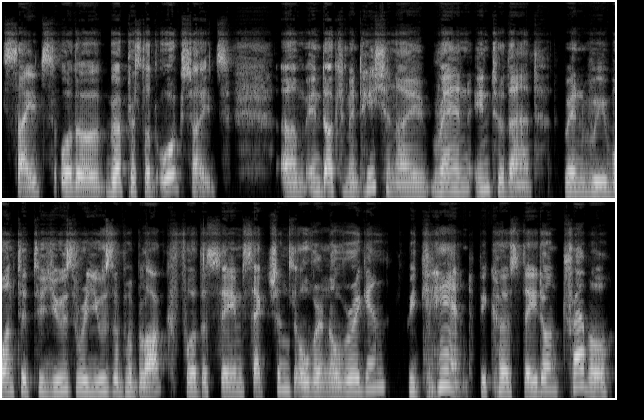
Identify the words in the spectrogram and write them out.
sites or the WordPress.org sites. Um, in documentation, I ran into that when we wanted to use reusable block for the same sections over and over again. We can't because they don't travel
